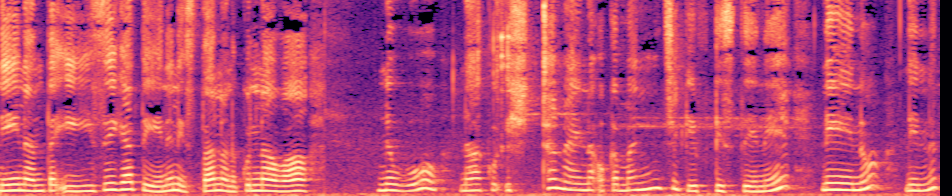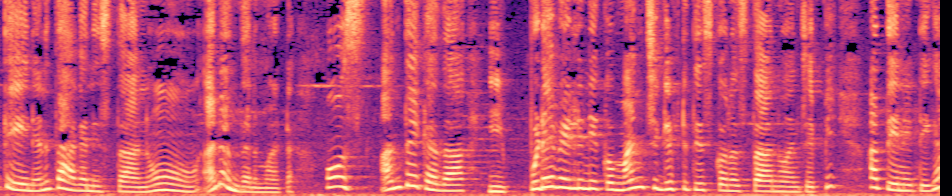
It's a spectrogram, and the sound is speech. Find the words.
నేనంత ఈజీగా తేనెని ఇస్తాను అనుకున్నావా నువ్వు నాకు ఇష్టమైన ఒక మంచి గిఫ్ట్ ఇస్తేనే నేను నిన్ను తేనెను తాగనిస్తాను అని అందనమాట. ఓస్ అంతే కదా. ఇప్పుడే వెళ్ళి నీకు మంచి గిఫ్ట్ తీసుకొని వస్తాను అని చెప్పి ఆ తేనెటీగ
